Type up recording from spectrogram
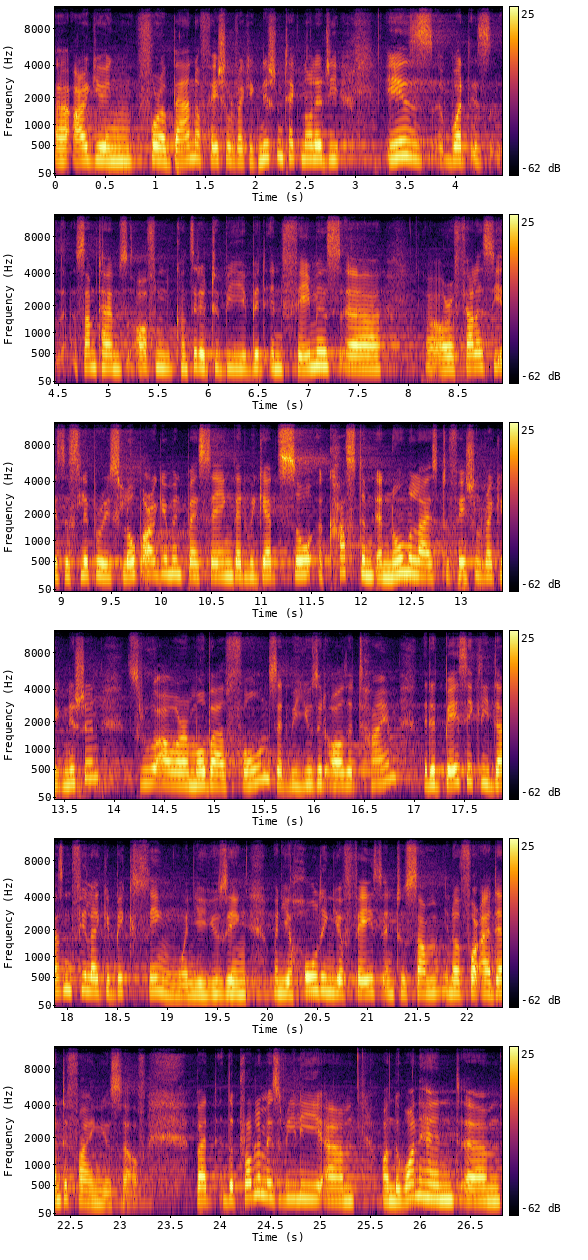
uh, arguing for a ban of facial recognition technology, is what is sometimes often considered to be a bit infamous uh, uh, or a fallacy is a slippery slope argument by saying that we get so accustomed and normalized to facial recognition through our mobile phones that we use it all the time that it basically doesn't feel like a big thing when you're using, when you're holding your face into some, you know, for identifying yourself. But the problem is really, um, on the one hand, um,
